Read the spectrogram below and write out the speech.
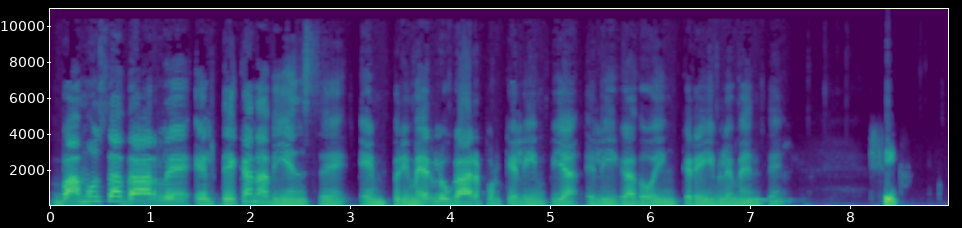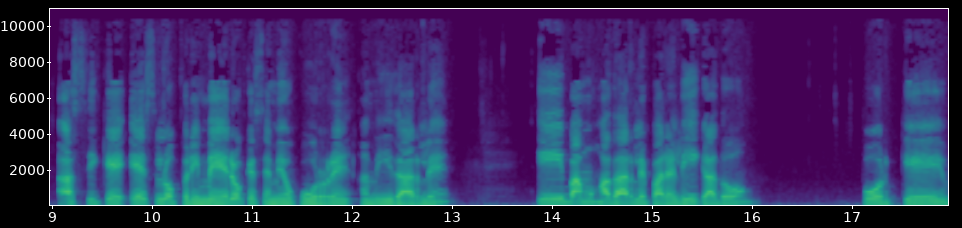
Vamos a darle el té canadiense en primer lugar porque limpia el hígado increíblemente. Sí. Así que es lo primero que se me ocurre a mí darle. Y vamos a darle para el hígado porque...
